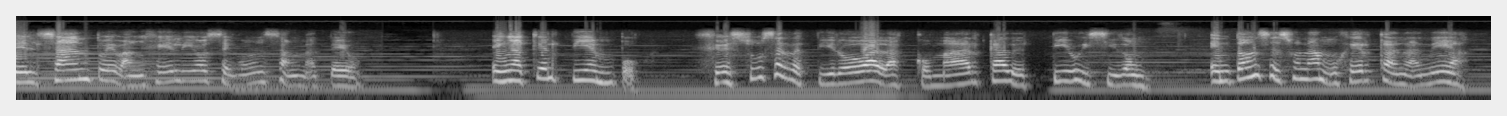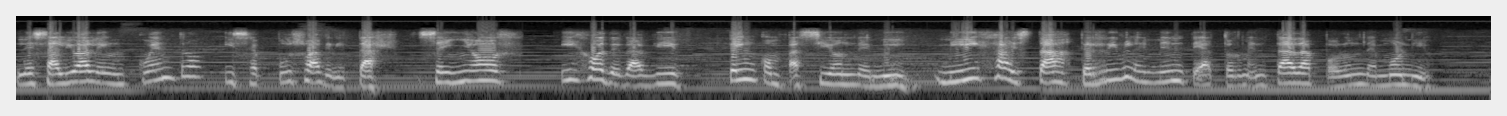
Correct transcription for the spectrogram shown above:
Del Santo Evangelio según San Mateo. En aquel tiempo Jesús se retiró a la comarca de Tiro y Sidón. Entonces una mujer cananea le salió al encuentro y se puso a gritar, Señor, hijo de David, ten compasión de mí. Mi hija está terriblemente atormentada por un demonio.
